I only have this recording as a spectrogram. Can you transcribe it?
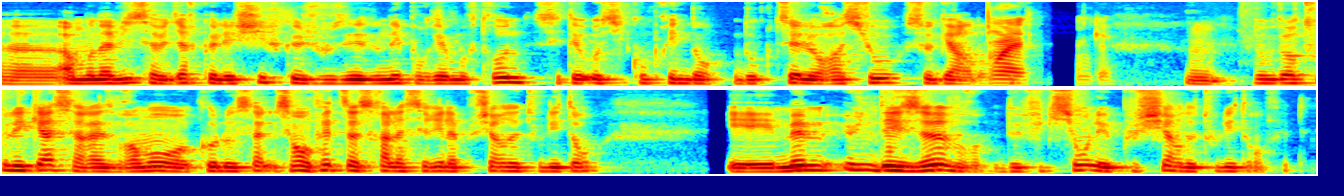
euh, à mon avis, ça veut dire que les chiffres que je vous ai donnés pour Game of Thrones, c'était aussi compris dedans. Donc, tu sais, le ratio se garde. Ouais, Donc, dans tous les cas, ça reste vraiment colossal. Ça, en fait, ça sera la série la plus chère de tous les temps. Et même une des œuvres de fiction les plus chères de tous les temps, en fait.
